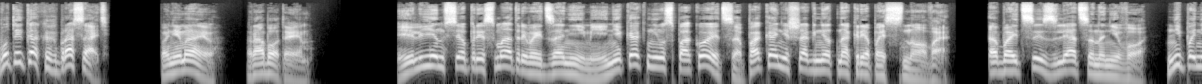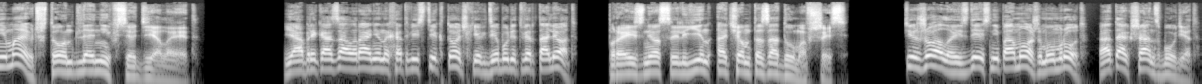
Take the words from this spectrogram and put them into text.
Вот и как их бросать?» «Понимаю. Работаем». Ильин все присматривает за ними и никак не успокоится, пока не шагнет на крепость снова а бойцы злятся на него, не понимают, что он для них все делает. «Я приказал раненых отвезти к точке, где будет вертолет», произнес Ильин, о чем-то задумавшись. «Тяжелые, здесь не поможем, умрут, а так шанс будет».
